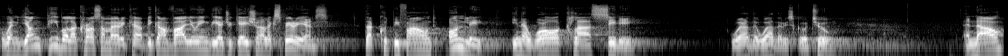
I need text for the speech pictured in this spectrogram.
when young people across America began valuing the educational experience that could be found only in a world class city where the weather is good too. And now,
